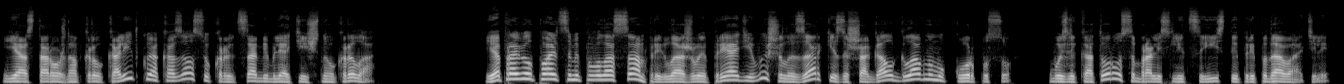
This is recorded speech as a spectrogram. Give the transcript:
Я осторожно открыл калитку и оказался у крыльца библиотечного крыла. Я провел пальцами по волосам, приглаживая пряди, вышел из арки и зашагал к главному корпусу, возле которого собрались лицеисты и преподаватели.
